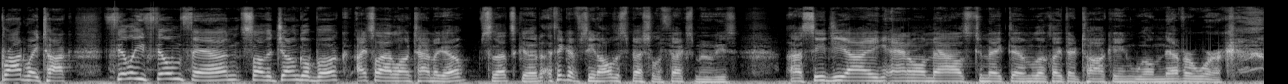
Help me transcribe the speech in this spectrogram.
Broadway talk. Philly film fan saw The Jungle Book. I saw that a long time ago, so that's good. I think I've seen all the special effects movies. Uh, CGIing animal mouths to make them look like they're talking will never work.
